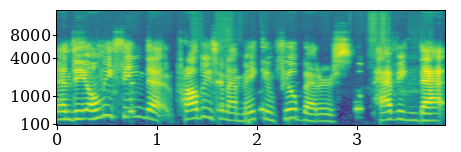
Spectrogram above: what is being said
and the only thing that probably is gonna make him feel better is having that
